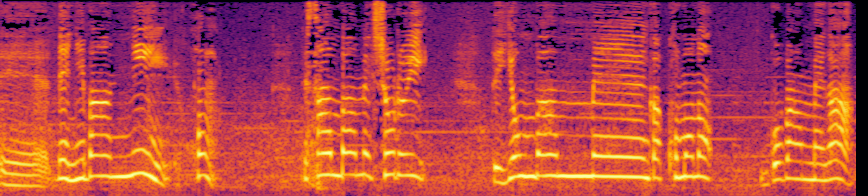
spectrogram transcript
えー、で、2番に本、で、3番目書類、で、4番目が小物、5番目が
